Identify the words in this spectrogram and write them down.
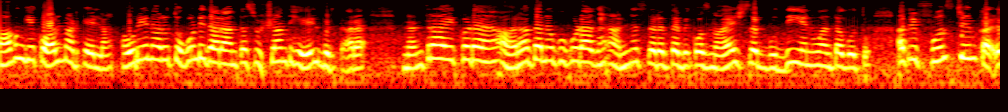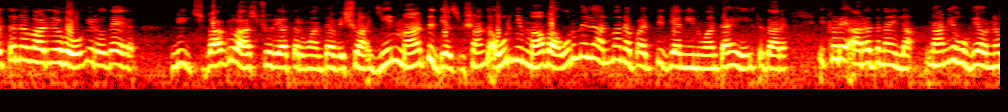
ಮಾವಂಗೆ ಕಾಲ್ ಮಾಡ್ಕೇಳ ಅವ್ರೇನಾದ್ರು ತೊಗೊಂಡಿದ್ದಾರಾ ಅಂತ ಸುಶಾಂತ್ ಹೇಳಿಬಿಡ್ತಾರೆ. ನಂತರ ಈ ಕಡೆ ಆರಾಧನೆಗೂ ಕೂಡ ಅನ್ನಿಸ್ತಿರುತ್ತೆ ಬಿಕಾಸ್ ಮಹೇಶ್ ಸರ್ ಬುದ್ಧಿ ಏನು ಅಂತ ಗೊತ್ತು. ಆದರೆ ಫಸ್ಟ್ ಟೈಮ್ ಕಳ್ಳತನ ಮಾಡದೆ ಹೋಗಿರೋದೇ ನಿಜವಾಗ್ಲೂ ಆಶ್ಚರ್ಯ ತರುವಂಥ ವಿಷಯ ಏನು ಮಾಡ್ತಿದ್ಯಾ ಸುಶಾಂತ್? ಅವ್ರು ನಿಮ್ಮ ಮಾವ, ಅವ್ರ ಮೇಲೆ ಅನುಮಾನ ಪಡ್ತಿದ್ಯಾ ನೀನು ಅಂತ ಹೇಳ್ತಿದ್ದಾರೆ ಈ ಕಡೆ ಆರಾಧನಾ ಇಲ್ಲ. ನಾನೇ ಹೋಗಿ ಅವ್ರನ್ನ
